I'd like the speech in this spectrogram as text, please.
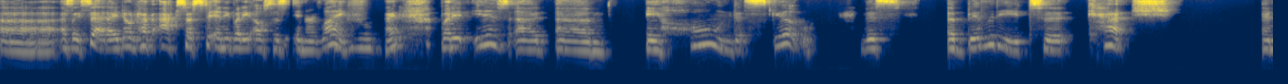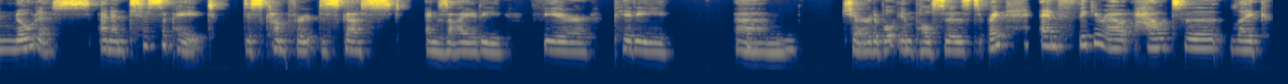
uh, as I said, I don't have access to anybody else's inner life, mm-hmm. right? But it is a um, a honed skill this ability to catch and notice and anticipate discomfort, disgust, anxiety, fear, pity, um, mm-hmm. charitable impulses, right? And figure out how to like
